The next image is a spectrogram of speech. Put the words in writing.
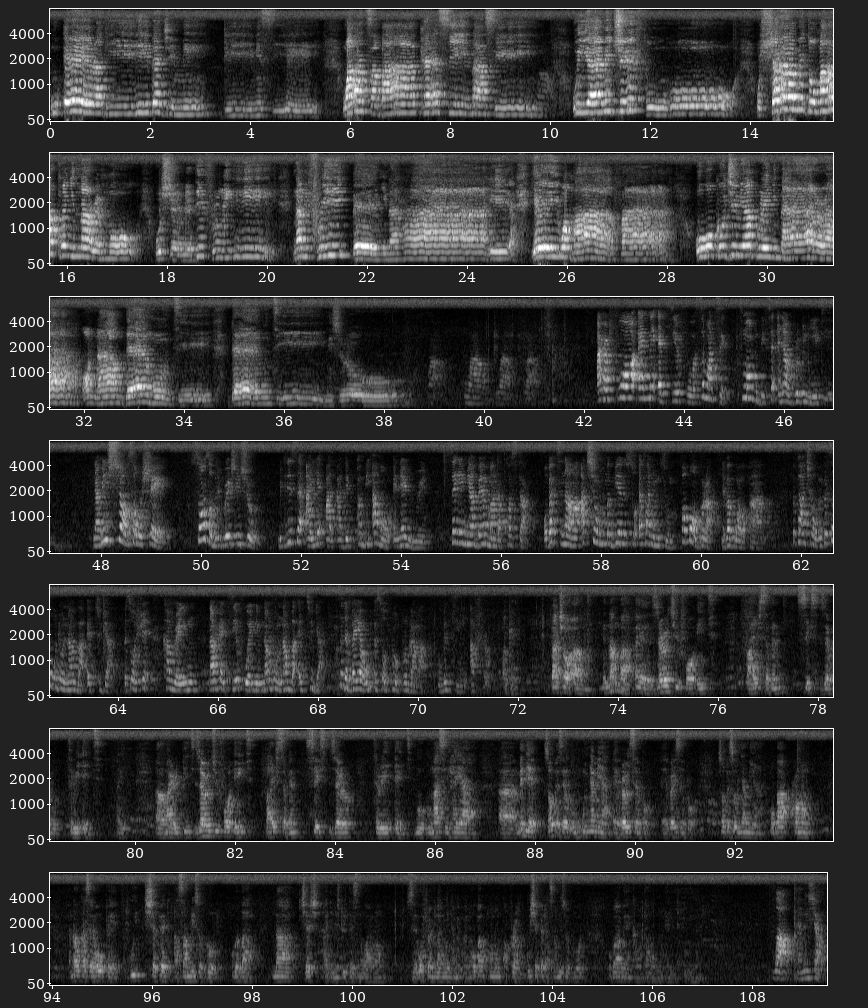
U era di bejimi di misie. Wataba kesi nasi. Uye mi chifu. Me dom akwa nyinara mu wohyɛ me di firi na me firi bɛɛ nyinaa yei wɔ maafa wokɔgye me aberɛ nyinara ɔnam dɛ mu nti dɛ mu nti mesuro ahwɛfoɔ ne atiefoɔ sɛ moate nti moahu bi sɛ ɛnyɛ agorɔ bi ne yɛdie. Nyame nhyira wo sɛ wohwɛɛ songs of liberation show mede ne sɛ ayɛ ade pa bi ama wo ɛnɛ anwummere. Sɛ yɛ nnua bɛrima da costa ɔbɛtena a akyerɛ wo nhoma bia no so ɛfa no ntom fa bɔ ɔbra na ɛbɛboa wo paa. Pɛpɛ akyerɛ wo mepɛ sɛ wode wo namba ato dwa pɛ sɛ wohwɛ camera yi mu na wohwɛ atiefoɔ anim na wode wo namba ato dwa sɛdeɛ ɛbɛyɛ a obi pɛ sɛ ɔfrɛ program a wobɛtumi afrɛ Okay. Um, the number is 0248 576038. I, um, I repeat 0248 576038. Mukumasi haya. Uh, maybe so person unyamia uh, very simple. Uh, very simple. So person unyamia oba chronom. And now kase ope good shepherd assemblies of God. Oba na church administrators no around sɛ wɔfrɛ me la ne onyame kwan na wɔba krono nkwapra good shepherd assemblies of god wɔba bɛnka wo ta wɔ mu and Wow, nyame nhyira wo.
